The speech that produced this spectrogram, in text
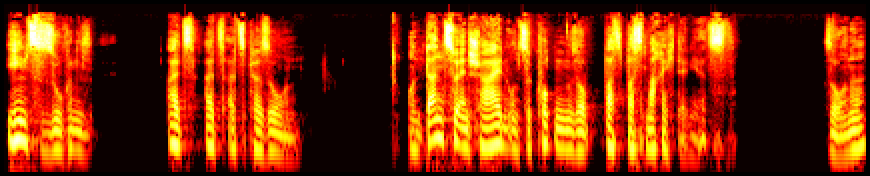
Ihn zu suchen als, als, als Person. Und dann zu entscheiden und zu gucken, so, was, was mache ich denn jetzt? So, ne?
